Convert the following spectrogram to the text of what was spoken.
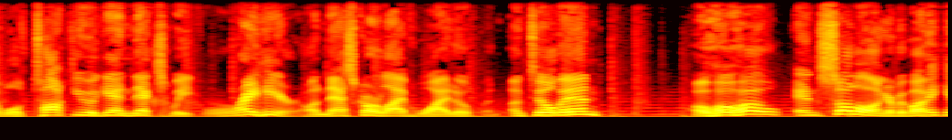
and we'll talk to you again next week right here on NASCAR Live Wide Open. Until then, ho, ho, ho, and so long, everybody.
